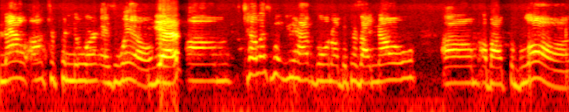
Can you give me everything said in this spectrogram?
now entrepreneur as well. Yes. Um, tell us what you have going on because I know um, about the blog,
